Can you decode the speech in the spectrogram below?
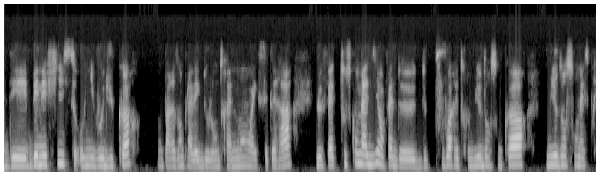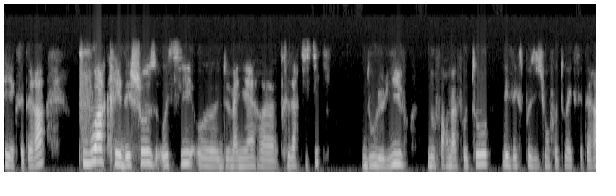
des bénéfices au niveau du corps, par exemple avec de l'entraînement, etc. Le fait, tout ce qu'on a dit, en fait, de, pouvoir être mieux dans son corps, mieux dans son esprit, etc. Pouvoir créer des choses aussi euh, de manière euh, très artistique, d'où le livre, nos formats photos, les expositions photos, etc.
